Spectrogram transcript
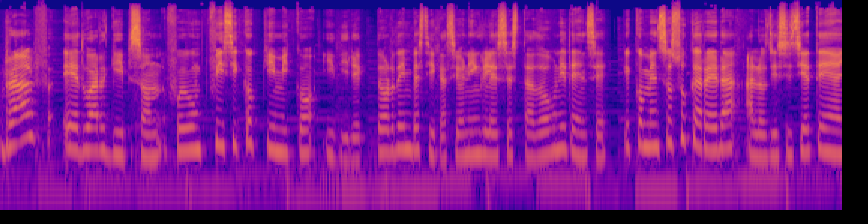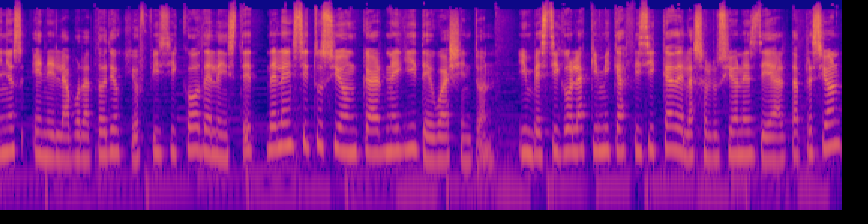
Ralph Edward Gibson fue un físico químico y director de investigación inglés estadounidense que comenzó su carrera a los 17 años en el laboratorio geofísico de la, de la institución Carnegie de Washington. Investigó la química física de las soluciones de alta presión.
